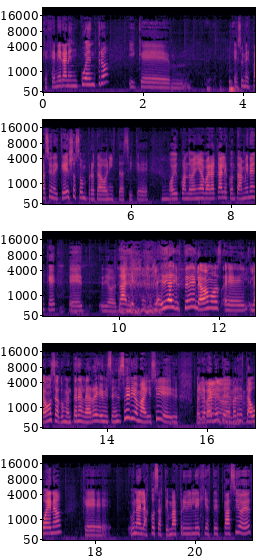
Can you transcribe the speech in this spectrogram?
que generan encuentro y que mm, es un espacio en el que ellos son protagonistas y que hoy cuando venía para acá les contaba, miren que eh, digo, dale, la idea de ustedes la vamos eh, la vamos a comentar en la red y me dice, ¿en serio Maggie? Sí, porque Qué realmente bueno. me parece está bueno que una de las cosas que más privilegia este espacio es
